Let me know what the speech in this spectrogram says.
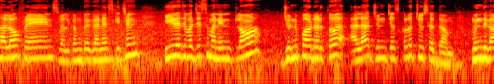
Hello friends welcome to Ganesh kitchen. ఈ వచ్చేసి మన ఇంట్లో జున్ను పౌడర్తో ఎలా జున్ను చేసుకోవాలో చూసేద్దాం. ముందుగా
